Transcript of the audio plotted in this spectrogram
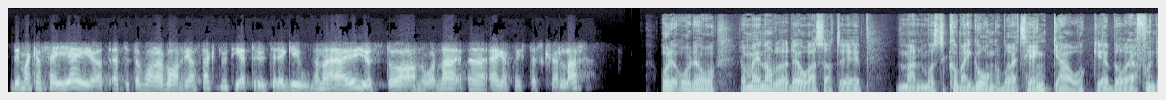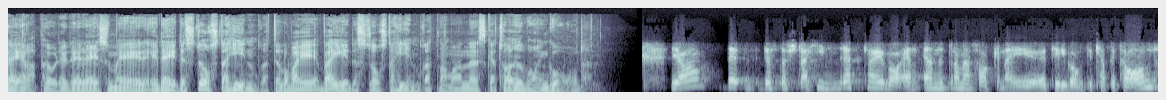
det, man kan säga är ju att ett av våra vanligaste aktiviteter ute i regionerna är ju just att anordna eh, ägarskifteskvällar. Och, och då, då menar du då alltså att eh, man måste komma igång och börja tänka och börja fundera på det. Det är, det som är, är det det största hindret eller vad är, vad är det största hindret när man ska ta över en gård? Ja, det, det största hindret kan ju vara, en, en av de här sakerna är tillgång till kapital.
